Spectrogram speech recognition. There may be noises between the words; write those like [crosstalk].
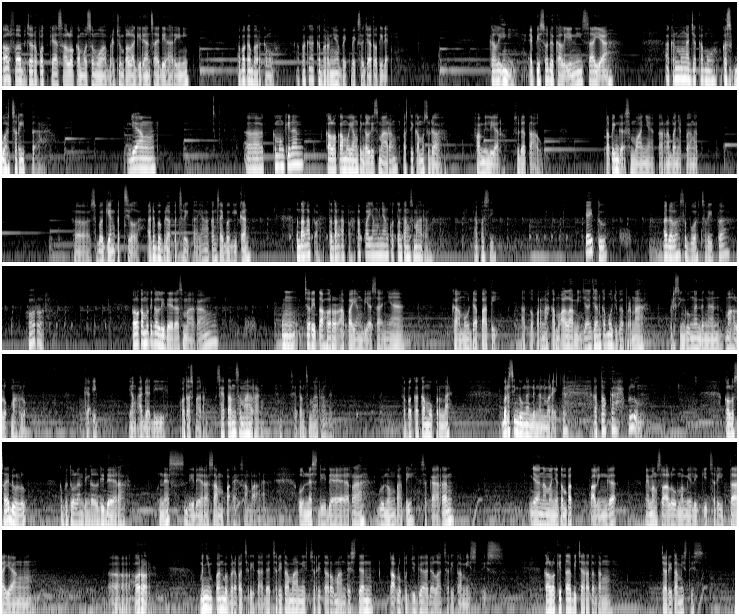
Alfa Bicara Podcast, halo kamu semua, berjumpa lagi dengan saya di hari ini Apa kabar kamu? Apakah kabarnya baik-baik saja atau tidak? Kali ini, episode kali ini saya akan mengajak kamu ke sebuah cerita Yang uh, kemungkinan kalau kamu yang tinggal di Semarang pasti kamu sudah familiar, sudah tahu Tapi nggak semuanya karena banyak banget uh, sebagian kecil. Ada beberapa cerita yang akan saya bagikan. Tentang apa? Tentang apa? Apa yang menyangkut tentang Semarang? Apa sih? Yaitu adalah sebuah cerita horor. Kalau kamu tinggal di daerah Semarang hmm, cerita horor apa yang biasanya kamu dapati atau pernah kamu alami? Jangan-jangan kamu juga pernah bersinggungan dengan makhluk-makhluk gaib yang ada di kota Semarang. Setan Semarang. [laughs] Setan Semarang. Apakah kamu pernah bersinggungan dengan mereka ataukah belum? Kalau saya dulu kebetulan tinggal di daerah UNES di daerah Sampa eh Sampangan. UNES di daerah Gunung Pati sekarang ya namanya tempat paling enggak memang selalu memiliki cerita yang uh, horor menyimpan beberapa cerita. Ada cerita manis, cerita romantis, dan tak luput juga adalah cerita mistis. Kalau kita bicara tentang cerita mistis,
